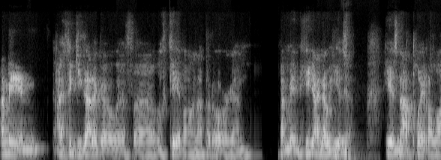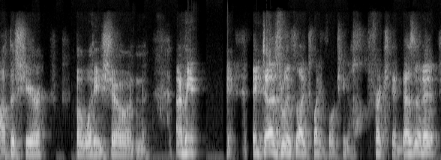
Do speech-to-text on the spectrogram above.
I mean, I think you got to go with uh, with Kayvon up at Oregon. I mean, he I know he has Yeah. he has not played a lot this year, but what he's shown, I mean, it does really feel like 2014 all over again, doesn't it?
